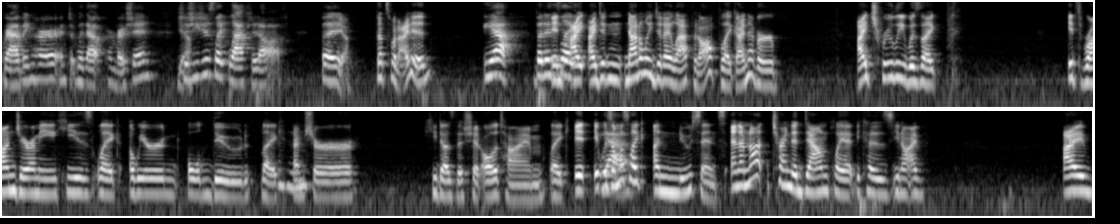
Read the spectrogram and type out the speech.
grabbing her and without permission so Yeah. she just like laughed it off but yeah. That's what I did, yeah but it's and like I I didn't. Not only did I laugh it off, like I never. I truly was like. It's Ron Jeremy. He's like a weird old dude. Like Mm-hmm. I'm sure he does this shit all the time. Like it it was Yeah. almost like a nuisance. And I'm not trying to downplay it because, you know, I've I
